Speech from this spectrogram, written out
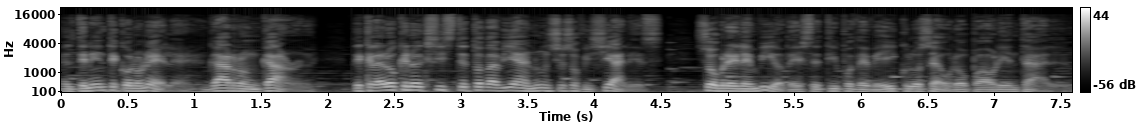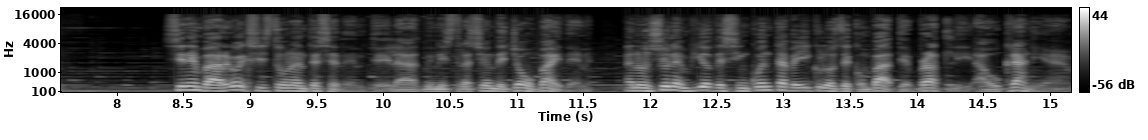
el teniente coronel Garron Garn, declaró que no existe todavía anuncios oficiales sobre el envío de este tipo de vehículos a Europa Oriental. Sin embargo, existe un antecedente. La administración de Joe Biden anunció el envío de 50 vehículos de combate Bradley a Ucrania.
